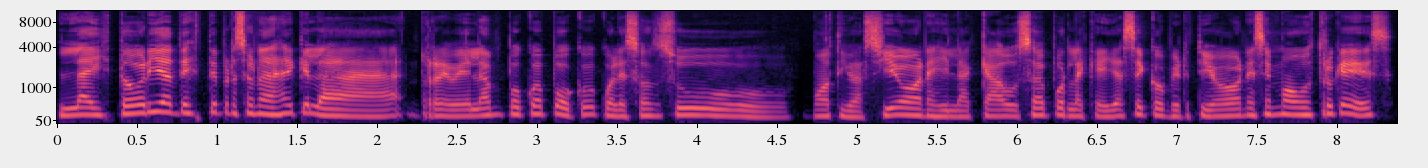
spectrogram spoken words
la historia de este personaje que la revelan poco a poco, cuáles son sus motivaciones y la causa por la que ella se convirtió en ese monstruo que es,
